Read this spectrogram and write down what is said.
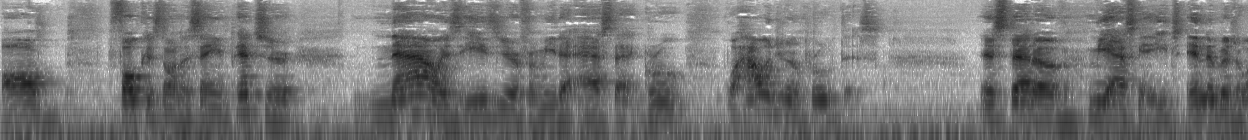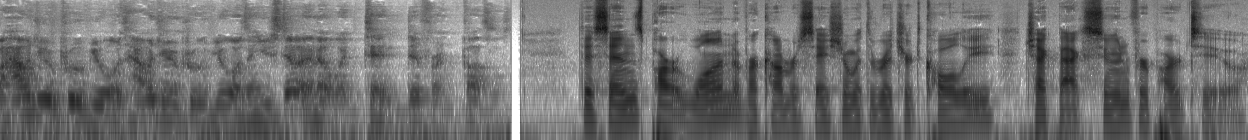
all focused on the same picture, now it's easier for me to ask that group, well, how would you improve this? Instead of me asking each individual, how would you improve yours? How would you improve yours? And you still end up with 10 different puzzles. This ends part one of our conversation with Richard Coley. Check back soon for part two.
